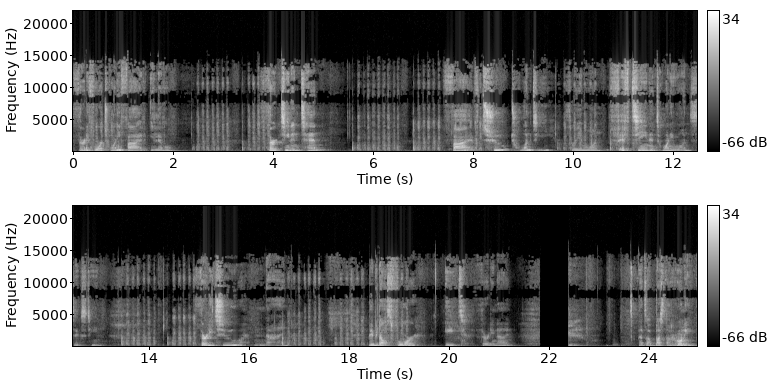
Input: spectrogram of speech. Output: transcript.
34, 25, 11. 13 and 10. 5, 2, 20, 3 and 1. 15 and 21, 16. 32, 9. Baby dolls 4, 8, 39. That's a Bastaroni.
